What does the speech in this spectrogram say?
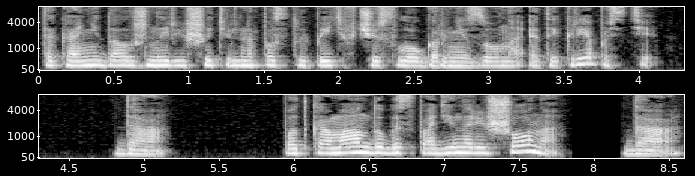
Так они должны решительно поступить в число гарнизона этой крепости? Да. Под команду господина Решона? Да.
